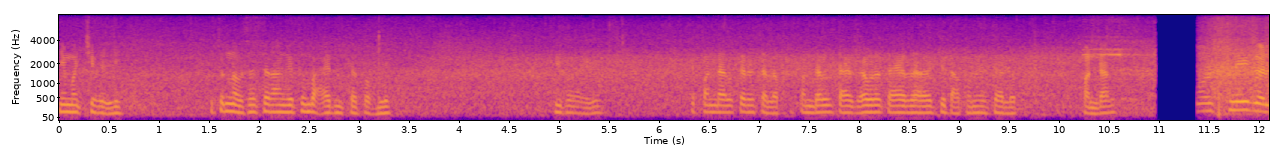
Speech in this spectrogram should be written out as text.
ही मच्छी गल्ली. इथून नवसाच्या रांगेतून बाहेर निघतात पब्लिक ठीक आहे ते पंडाल करत आलं पंडाल तयार एवढं तयार झालं की दाखवण्यात आलं पंडाल. मोस्टली गल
